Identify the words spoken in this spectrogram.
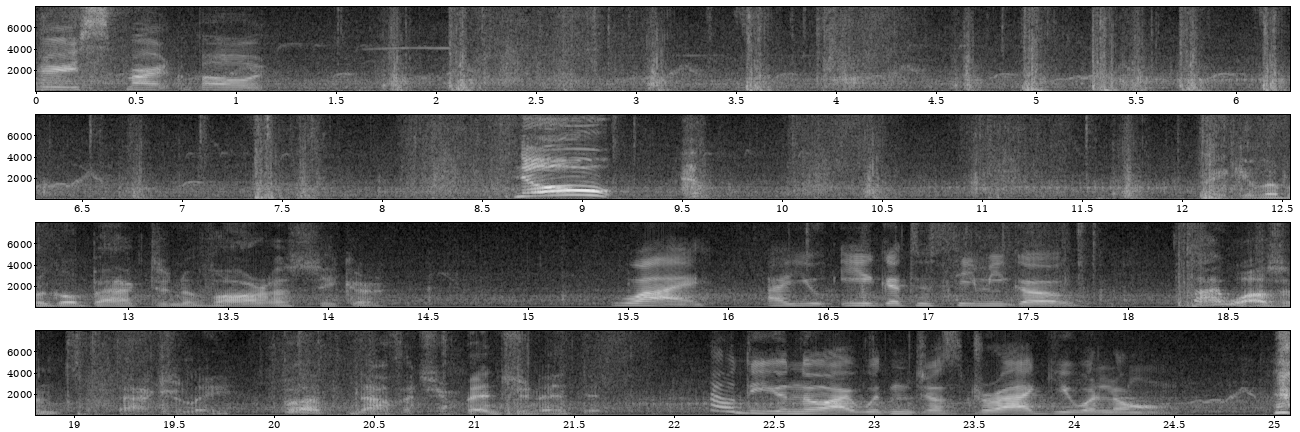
very smart about No! Think you'll ever go back to Navarra, Seeker? Why? Are you eager to see me go? I wasn't, actually. But now that you mention it, How do you know I wouldn't just drag you along? be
